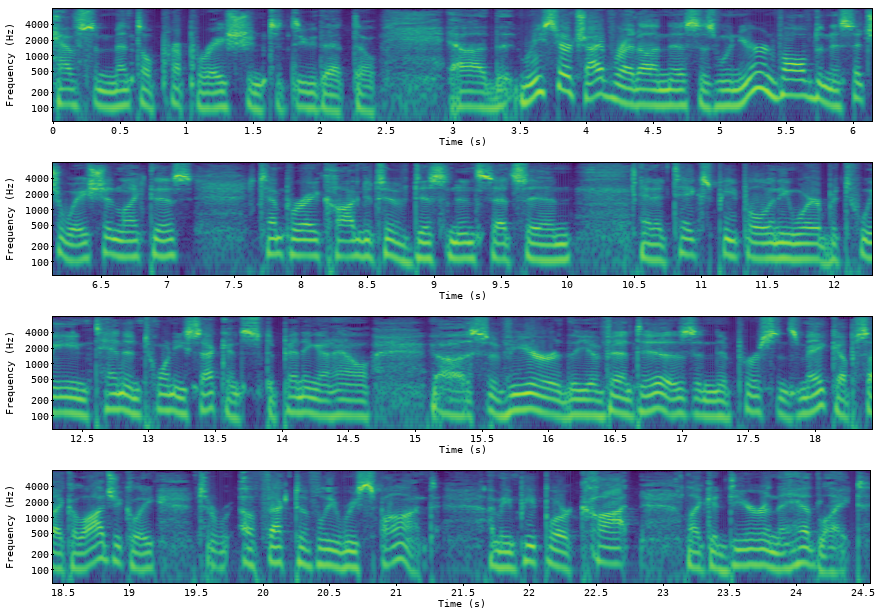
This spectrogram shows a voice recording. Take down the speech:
have some mental preparation to do that, though. Uh, the research I've read on this is when you're involved in a situation like this, temporary cognitive dissonance sets in, and it takes people anywhere between 10 and 20 seconds, depending on how uh, severe the event is and the person's makeup psychologically, to effectively respond. I mean, people are caught like a deer in the headlight.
